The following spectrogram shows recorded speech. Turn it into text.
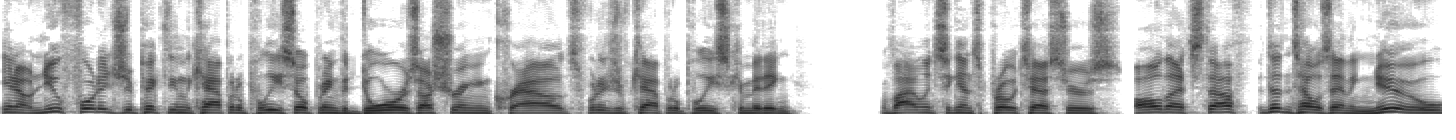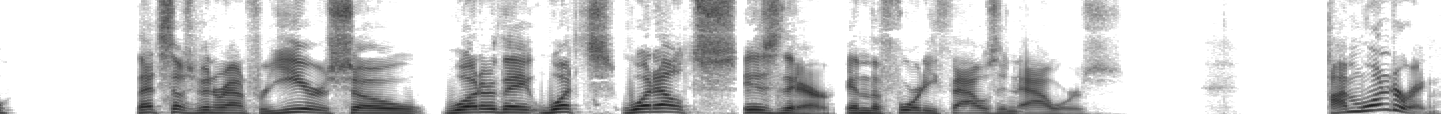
You know, new footage depicting the Capitol Police opening the doors, ushering in crowds, footage of Capitol Police committing violence against protesters, all that stuff. It doesn't tell us anything new. That stuff's been around for years. So what are they? What's what else is there in the forty thousand hours? I'm wondering.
